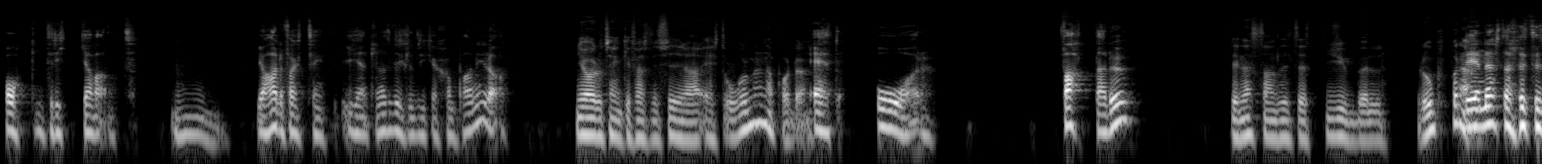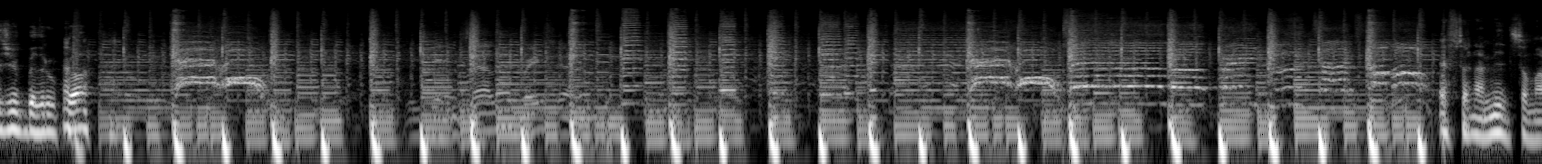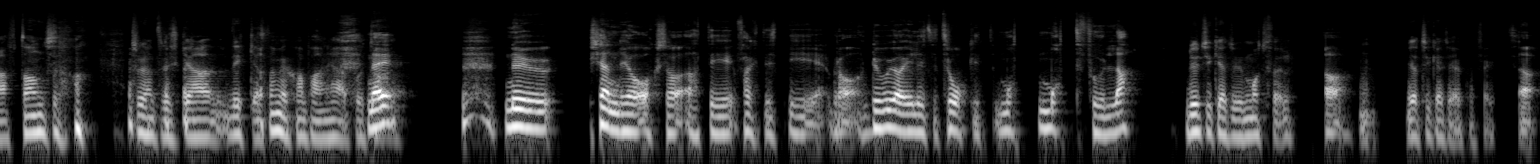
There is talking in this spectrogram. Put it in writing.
och dricka varmt. Mm. Jag hade faktiskt tänkt egentligen att vi skulle dricka champagne idag. Ja, du tänker för att vi firar ett år med den här podden. Ett år. Fattar du? Det är nästan ett litet jubelrop på den. Det är nästan lite jubelrop. Ja. den här midsommarafton så tror jag inte det ska drickas någon mer champagne här på Nej. Nu kände jag också att det faktiskt är bra. Du och jag är lite tråkigt mått, måttfulla. Du tycker att du är måttfull. Ja. Jag tycker att jag är perfekt. ja.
